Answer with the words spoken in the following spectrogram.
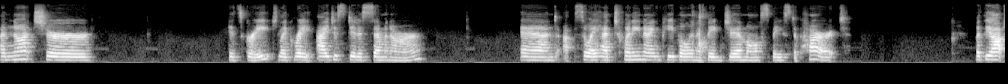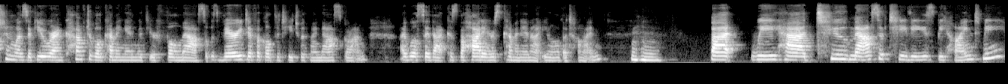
I'm not sure it's great. Like, right, I just did a seminar and uh, so I had 29 people in a big gym, all spaced apart. But the option was if you were uncomfortable coming in with your full mask, it was very difficult to teach with my mask on. I will say that because the hot air is coming in at you all the time. Mm-hmm. But we had two massive TVs behind me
